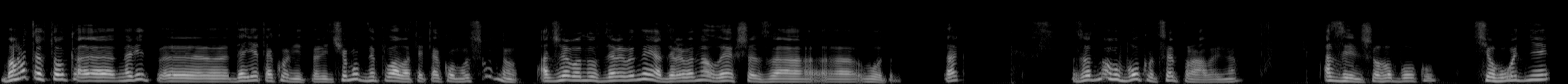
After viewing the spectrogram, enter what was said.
Багато хто ка- на від... е, дає таку відповідь, чому б не плавати такому судну, адже воно з деревини, а деревина легше за е, воду. Так? З одного боку, це правильно, а з іншого боку, сьогодні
